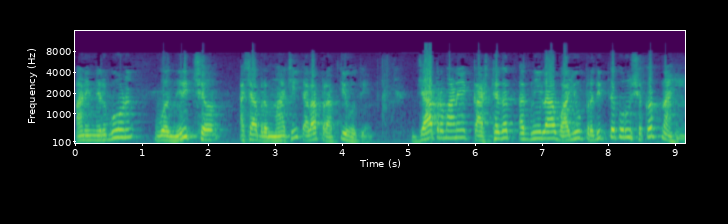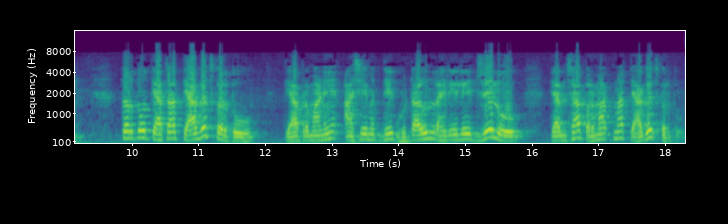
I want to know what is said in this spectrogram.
आणि निर्गुण व निरीच्छ अशा ब्रह्माची त्याला प्राप्ती होते. ज्याप्रमाणे काष्ठगत अग्नीला वायू प्रदीप्त करू शकत नाही तर तो त्याचा त्यागच करतो. त्याप्रमाणे आशेमध्ये घोटाळून राहिलेले जे लोक त्यांचा परमात्मा त्यागच करतो.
